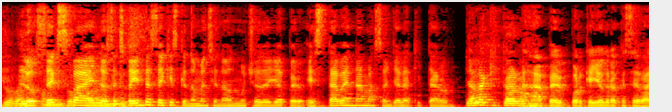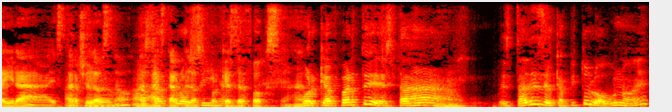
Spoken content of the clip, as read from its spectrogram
yo la Los X-Files, los expedientes X que no mencionamos mucho de ella, pero estaba en Amazon, ya la quitaron. Ya la quitaron. Ajá, pero porque yo creo que se va a ir a Star HBO. Plus, ¿no? Ah, a Star Star Plus, Plus, sí, porque es de Fox. Ajá. Porque aparte está Ajá. Está desde el capítulo 1, ¿eh?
